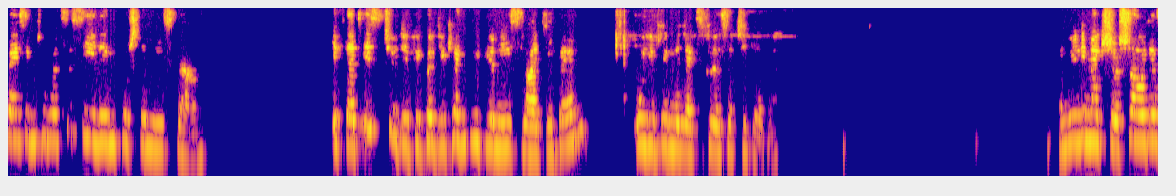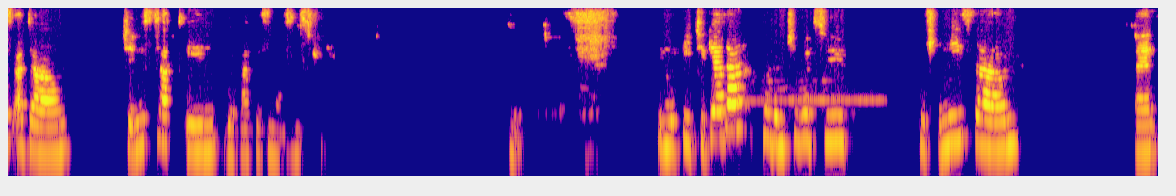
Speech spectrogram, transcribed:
facing towards the ceiling, push the knees down. If that is too difficult, you can keep your knees slightly bent or you bring the legs closer together. And really make sure your shoulders are down, chin is tucked in, your back is nice and straight. Bring the feet together, pull them towards you, push the knees down, and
